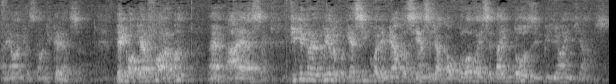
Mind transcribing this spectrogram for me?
Aí é uma questão de crença. De qualquer forma, né, há essa. Fique tranquilo, porque esse encolhimento a ciência já calculou, vai se dar em 12 bilhões de anos.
